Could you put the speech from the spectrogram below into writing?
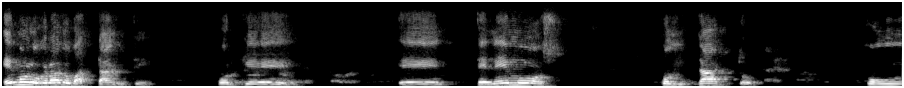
Hemos logrado bastante porque eh, tenemos contacto con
